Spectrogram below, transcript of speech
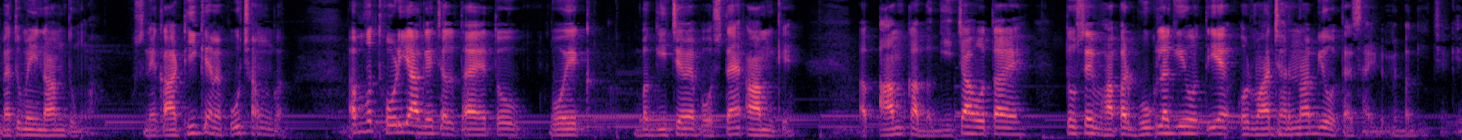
मैं तुम्हें इनाम दूँगा। उसने कहा, ठीक है, मैं पूछ आऊँगा। अब वो थोड़ी आगे चलता है तो वो एक बगीचे में पहुँचता है आम के। अब आम का बगीचा होता है तो उसे वहाँ पर भूख लगी होती है और वहाँ झरना भी होता है साइड में बगीचे के।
